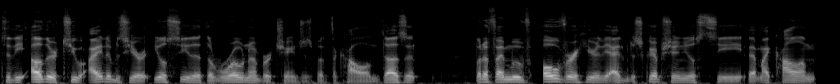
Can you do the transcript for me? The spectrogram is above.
to the other two items here, you'll see that the row number changes, but the column doesn't. But if I move over here the item description, you'll see that my column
